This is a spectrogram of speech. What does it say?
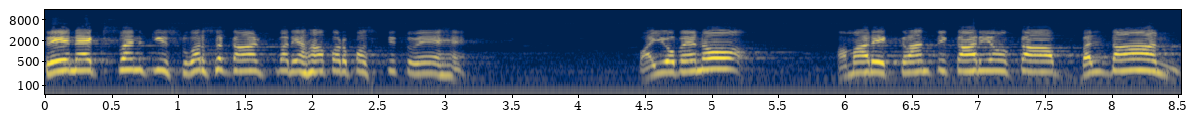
ट्रेन एक्शन की वर्षगांठ पर यहाँ पर उपस्थित हुए हैं। भाइयों बहनों, हमारे क्रांतिकारियों का बलिदान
